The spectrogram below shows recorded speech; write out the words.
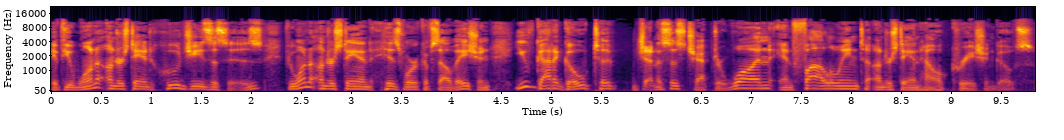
if you want to understand who Jesus is, if you want to understand his work of salvation, you've got to go to Genesis chapter 1 and following to understand how creation goes.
